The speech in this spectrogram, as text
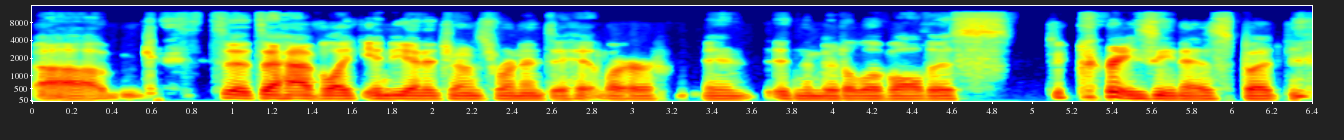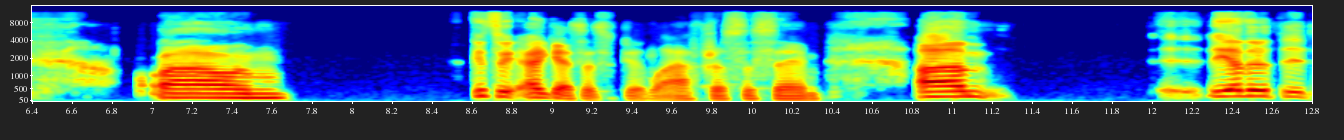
um to to have like Indiana Jones run into Hitler in in the middle of all this craziness but um it's a, I guess it's a good laugh just the same. Um the other th-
